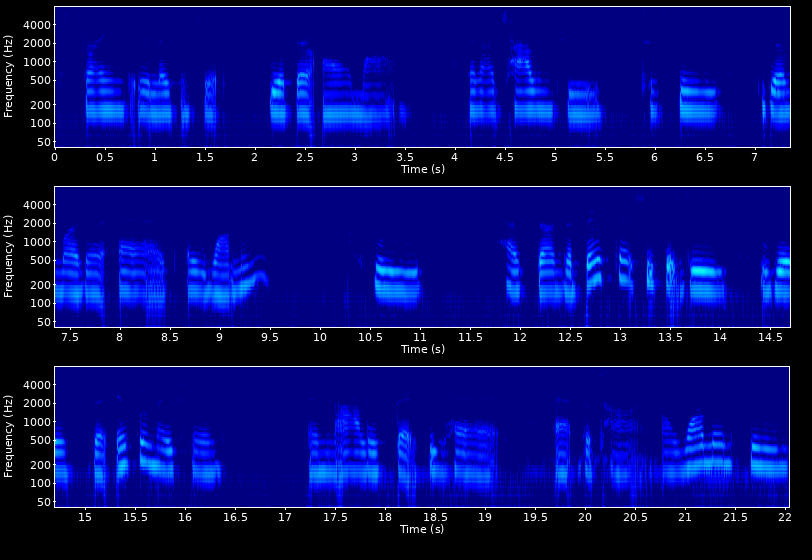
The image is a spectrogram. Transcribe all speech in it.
strained relationships with their own moms. And I challenge you to see your mother as a woman who has done the best that she could do with the information and knowledge that she had at the time. A woman who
